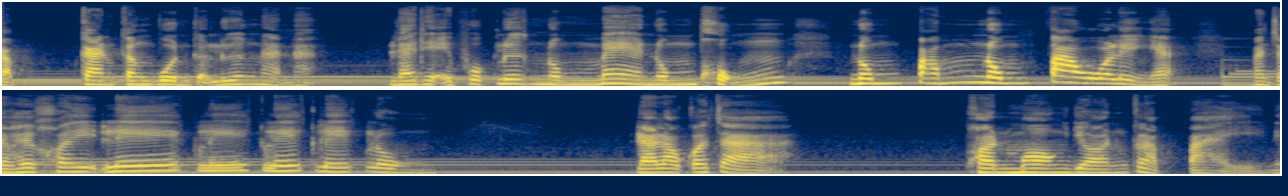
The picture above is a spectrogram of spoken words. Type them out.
กับการกังวลกับเรื่องนั้นอะและเดี๋ยวไอ้พวกเรื่องนมแม่นมผง นมปั๊มนมเต้าอะไรอย่างเงี้ย มันจะค่อยๆเล็กเล็กเล็กเล็กลง แล้วเราก็จะพอมองย้อนกลับไปใน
